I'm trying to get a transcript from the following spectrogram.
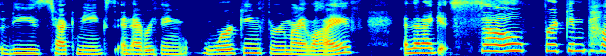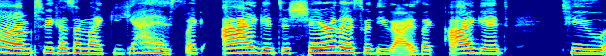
these techniques and everything working through my life. And then I get so freaking pumped because I'm like, yes, like I get to share this with you guys. Like I get to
